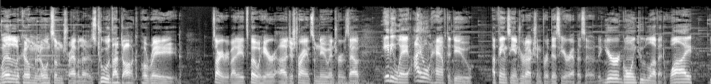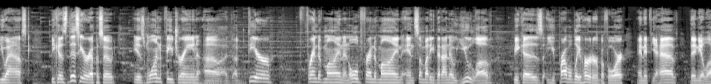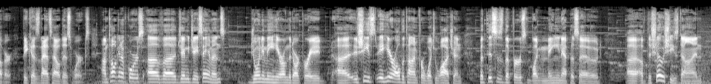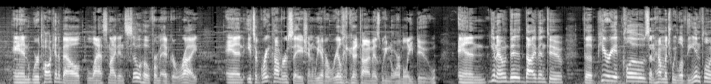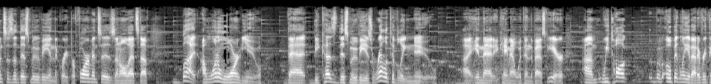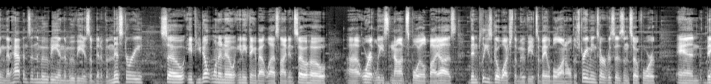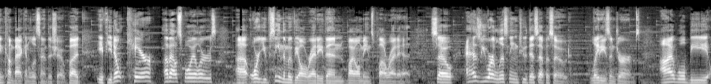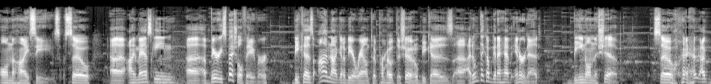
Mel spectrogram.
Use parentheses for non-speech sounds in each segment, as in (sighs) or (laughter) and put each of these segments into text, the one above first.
Welcome, lonesome travelers, to the Dark Parade. Sorry, everybody, it's Bo here, uh, just trying some new intros out. Anyway, I don't have to do a fancy introduction for this here episode. You're going to love it. Why, you ask? Because this here episode is one featuring uh, a dear friend of mine, an old friend of mine, and somebody that I know you love because you've probably heard her before, and if you have, then you love her because that's how this works. I'm talking, of course, of uh, Jamie J. Sammons joining me here on the Dark Parade. Uh, she's here all the time for what you're watching, but this is the first like main episode uh, of the show she's done, and we're talking about Last Night in Soho from Edgar Wright. And it's a great conversation. We have a really (laughs) good time as we normally do. And, you know, dive into the period clothes and how much we love the influences of this movie and the great performances and all that stuff. But I want to warn you that because this movie is relatively new, uh, in that it came out within the past year, um, we talk openly about everything that happens in the movie, and the movie is a bit of a mystery. So if you don't want to know anything about Last Night in Soho, uh, or at least not spoiled by us, then please go watch the movie. It's available on all the streaming services and so forth, and then come back and listen to the show. But if you don't care about spoilers, uh, or you've seen the movie already, then by all means plow right ahead. So, as you are listening to this episode, ladies and germs, I will be on the high seas. So, uh, I'm asking uh, a very special favor because I'm not going to be around to promote the show because uh, I don't think I'm going to have internet being on the ship. So (laughs)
